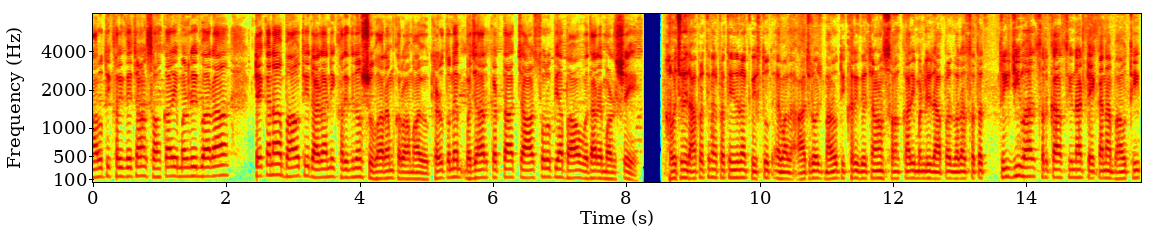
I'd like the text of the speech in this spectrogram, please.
મારુતિ ખરીદ વેચાણ સહકારી મંડળી દ્વારા ટેકાના ભાવથી ડાળાની ખરીદીનો શુભારંભ કરવામાં આવ્યો. ખેડૂતોને બજાર કરતાં ચારસો રૂપિયા ભાવ વધારે મળશે. હવે જોઈએ રાપર મારા પ્રતિનિધિના વિસ્તૃત અહેવાલ. આજરોજ મારુતિ ખરીદ વેચાણ સહકારી મંડળી રાપર દ્વારા સતત ત્રીજી વાર સરકારશ્રીના ટેકાના ભાવથી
